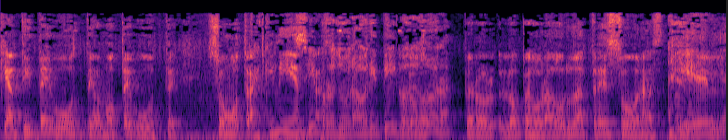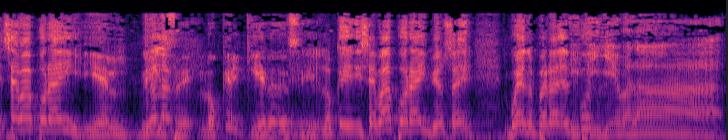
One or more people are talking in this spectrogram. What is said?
Que a ti te guste o no te guste, son otras 500. Sí, pero dura hora y pico, dos horas. Pero López Obrador dura tres horas y él se va por ahí y él dice lo que él quiere decir. Lo que y se va por ahí, yo sé. Bueno, pero el y, lleva la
